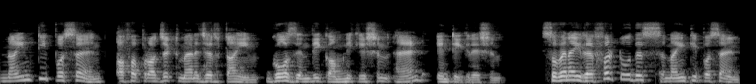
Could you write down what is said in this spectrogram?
90% of a project manager time goes in the communication and integration. So when I refer to this 90%,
